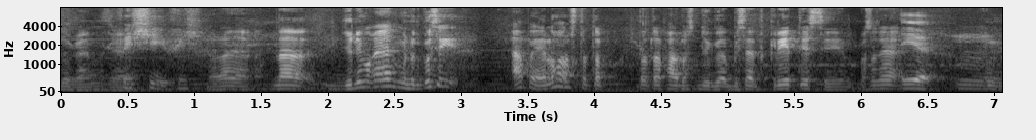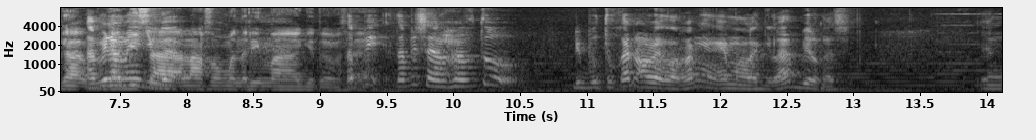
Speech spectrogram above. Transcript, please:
gitu kan kayak, Fishy, fishy. makanya nah jadi makanya menurut gue sih apa ya lo harus tetap tetap harus juga bisa kritis sih maksudnya Iya. nggak Tapi nggak namanya bisa juga- langsung menerima gitu maksudnya. Tapi tapi self help tuh dibutuhkan oleh orang yang emang lagi labil nggak sih? Yang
